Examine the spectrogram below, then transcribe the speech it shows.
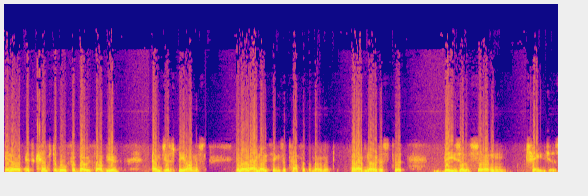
you know, it's comfortable for both of you. And just be honest. You know, I know things are tough at the moment, but I've noticed that these are the certain changes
